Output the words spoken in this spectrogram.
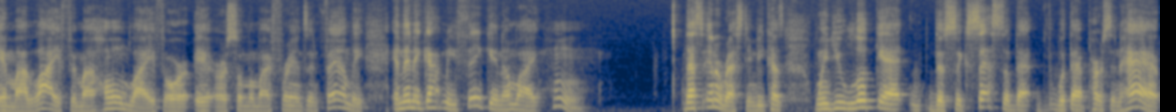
in my life, in my home life, or or some of my friends and family. And then it got me thinking. I'm like, hmm. That's interesting because when you look at the success of that, what that person had,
